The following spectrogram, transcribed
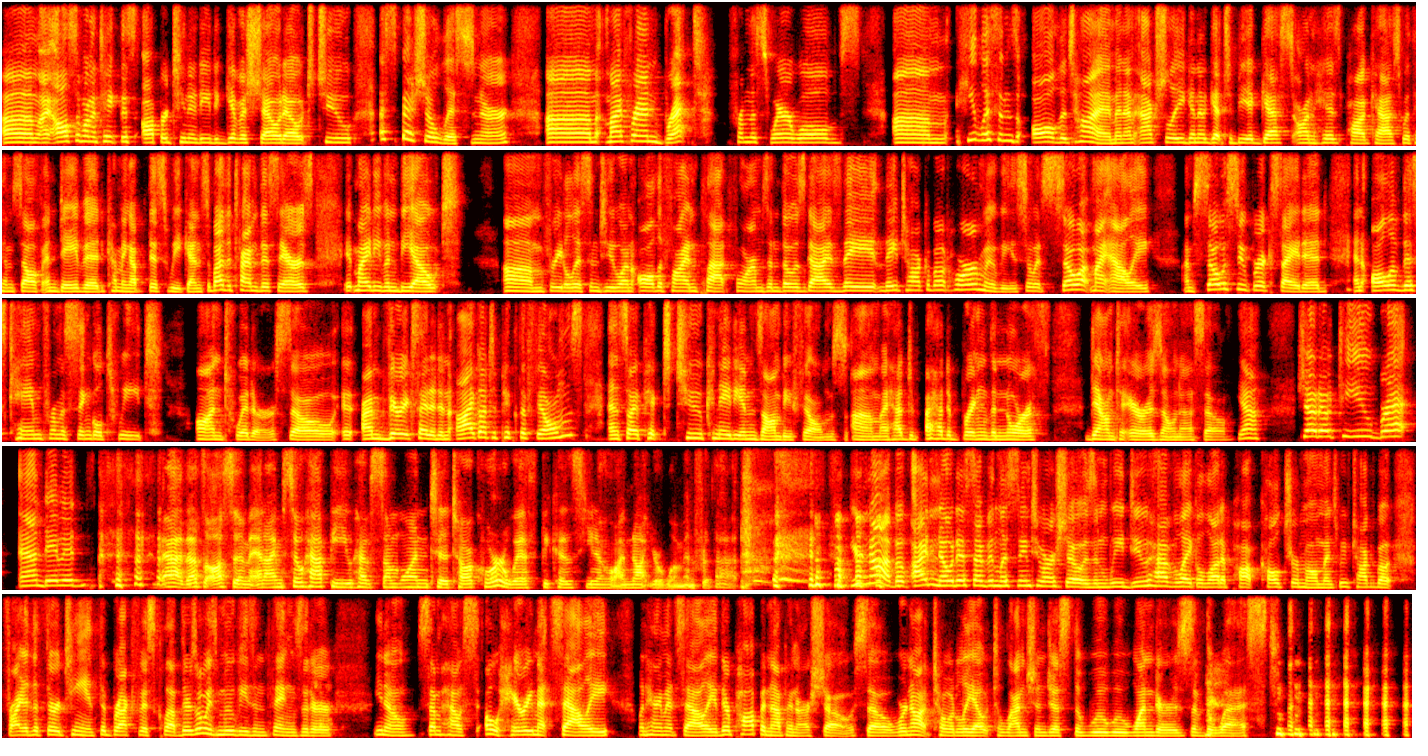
Um, I also want to take this opportunity to give a shout out to a special listener, um, my friend Brett from the Swearwolves. Um, he listens all the time, and I'm actually going to get to be a guest on his podcast with himself and David coming up this weekend. So by the time this airs, it might even be out um, for you to listen to on all the fine platforms. And those guys, they they talk about horror movies, so it's so up my alley. I'm so super excited, and all of this came from a single tweet on Twitter. So it, I'm very excited, and I got to pick the films, and so I picked two Canadian zombie films. Um, I had to I had to bring the North down to Arizona. So yeah, shout out to you, Brett and David. yeah, that's awesome, and I'm so happy you have someone to talk horror with because you know I'm not your woman for that. You're not, but I notice I've been listening to our shows and we do have like a lot of pop culture moments. We've talked about Friday the 13th, The Breakfast Club. There's always movies and things that are you know, somehow, oh, Harry met Sally. When Harry met Sally, they're popping up in our show. So we're not totally out to lunch and just the woo woo wonders of the West.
